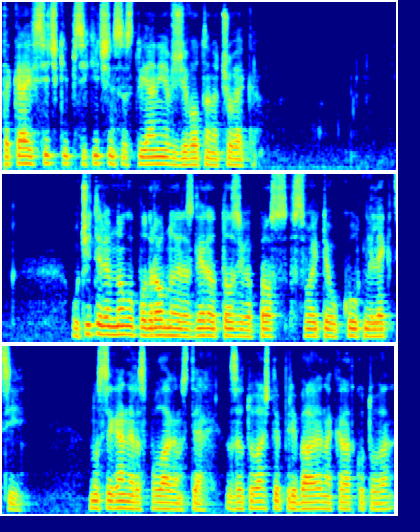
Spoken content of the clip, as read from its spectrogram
така и всички психични състояния в живота на човека. Учителя много подробно е разгледал този въпрос в своите окултни лекции, но сега не разполагам с тях. Затова ще прибавя накратко това,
